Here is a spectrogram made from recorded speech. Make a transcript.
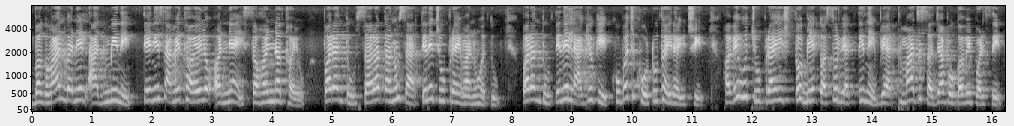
ભગવાન બનેલ આદમીને તેની સામે થયેલો અન્યાય સહન ન થયો. પરંતુ શરત અનુસાર તેને ચૂપ રહેવાનું હતું. પરંતુ તેને લાગ્યું કે ખૂબ જ ખોટું થઈ રહ્યું છે. હવે હું ચૂપ રહીશ તો બેકસૂર વ્યક્તિને વ્યર્થમાં જ સજા ભોગવવી પડશે.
